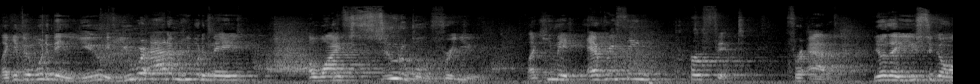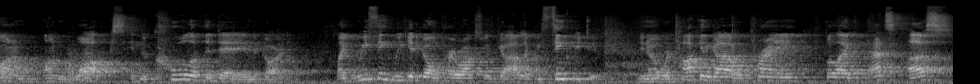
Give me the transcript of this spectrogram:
Like if it would have been you, if you were Adam, he would have made a wife suitable for you. Like he made everything perfect for Adam. You know, they used to go on, on walks in the cool of the day in the garden. Like, we think we get to go on prayer walks with God, like we think we do. You know, we're talking to God, we're praying, but like, that's us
